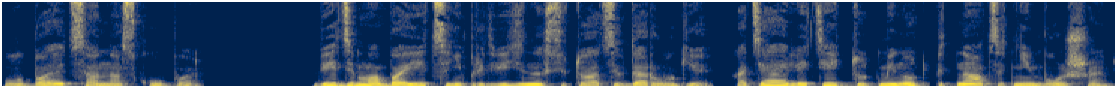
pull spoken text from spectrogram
Улыбается она скупо. Видимо, боится непредвиденных ситуаций в дороге, хотя лететь тут минут пятнадцать, не больше.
